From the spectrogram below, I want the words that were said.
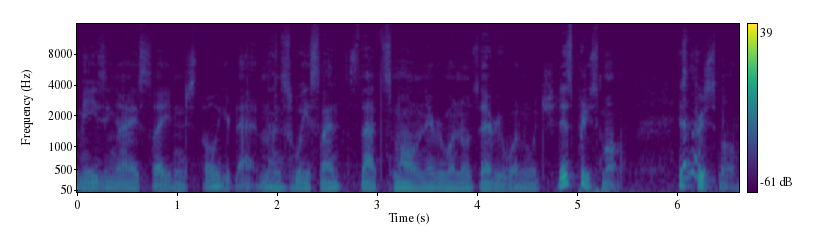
amazing eyesight and just oh your dad and then this wasteland's that small and everyone knows everyone which it is pretty small it's pretty small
